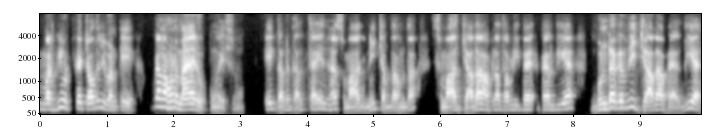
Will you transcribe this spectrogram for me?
ਮਰਜ਼ੀ ਉੱਠ ਕੇ ਚੌਧਰੀ ਬਣ ਕੇ ਉਹ ਕਹਿੰਦਾ ਹੁਣ ਮੈਂ ਰੋਕੂਗਾ ਇਸ ਨੂੰ। ਇਹ ਗੱਲ ਗਲਤ ਹੈ ਇਹਦੇ ਸਮਾਜ ਨਹੀਂ ਚੱਲਦਾ ਹੁੰਦਾ। ਸਮਾਜ ਜ਼ਿਆਦਾ ਹਫੜਾ ਤਫੜੀ ਫੈਲਦੀ ਹੈ ਗੁੰਡਾਗਰਦੀ ਜ਼ਿਆਦਾ ਫੈਲਦੀ ਹੈ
